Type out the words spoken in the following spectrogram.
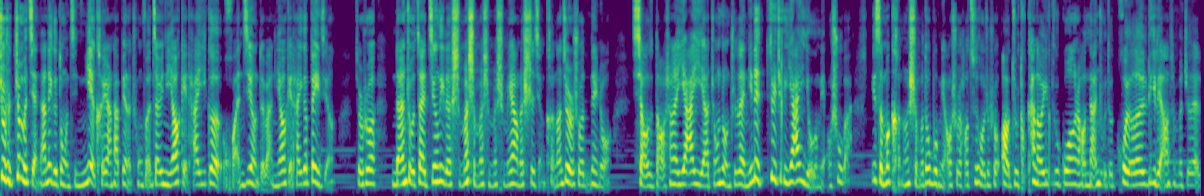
就是这么简单的一个动机，你也可以让它变得充分，在于你要给他一个环境，对吧？你要给他一个背景。就是说，男主在经历了什么什么什么什么样的事情，可能就是说那种小岛上的压抑啊，种种之类，你得对这个压抑有个描述吧？你怎么可能什么都不描述，然后最后就说哦，就看到一个光，然后男主就获得了力量什么之类的？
